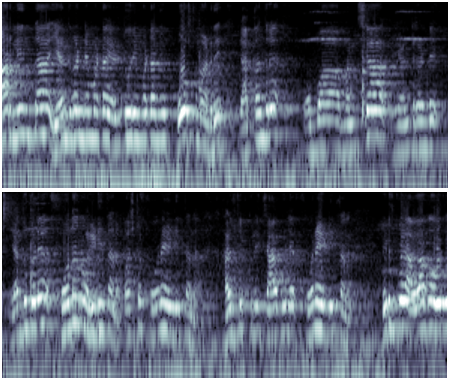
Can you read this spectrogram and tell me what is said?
ಆರ್ಲಿಂತ ಎಂಟು ಗಂಟೆ ಮಟ್ಟ ಎಂಟೂರಿ ಮಟ್ಟ ನೀವು ಪೋಸ್ಟ್ ಮಾಡಿರಿ. ಯಾಕಂದ್ರೆ ಒಬ್ಬ ಮನುಷ್ಯ ಎಂಟು ಗಂಟೆ ಎದ್ದುಗಳೇ ಫೋನನ್ನು ಹಿಡಿತಾನೆ. ಫಸ್ಟ್ ಫೋನೇ ಹಿಡಿತಾನೆ. ಹಲ್ ತಿಕ್ಕಲಿ ಚಾಗುಳೆ ಫೋನೇ ಹಿಡಿತಾನೆ. ಹಿಡಿದ್ಕೊಳ್ಳಿ ಅವಾಗ ಅವರು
